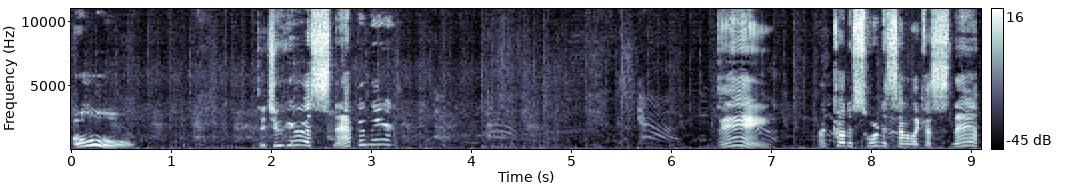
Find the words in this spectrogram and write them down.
Oh! Did you hear a snap in there? Dang! I could have sworn it sounded like a snap.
